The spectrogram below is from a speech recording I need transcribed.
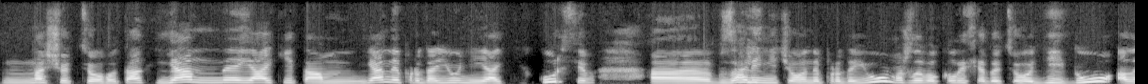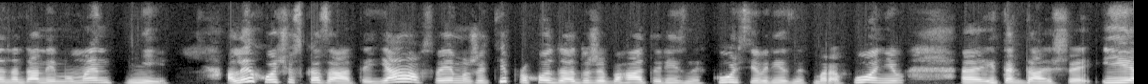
насчет цього. Так, я ніякі там, я не продаю ніяких курсів, е, взагалі нічого не продаю. Можливо, колись я до цього дійду, але на даний момент ні. Але хочу сказати, я в своєму житті проходила дуже багато різних курсів, різних марафонів е, і так далі. І,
